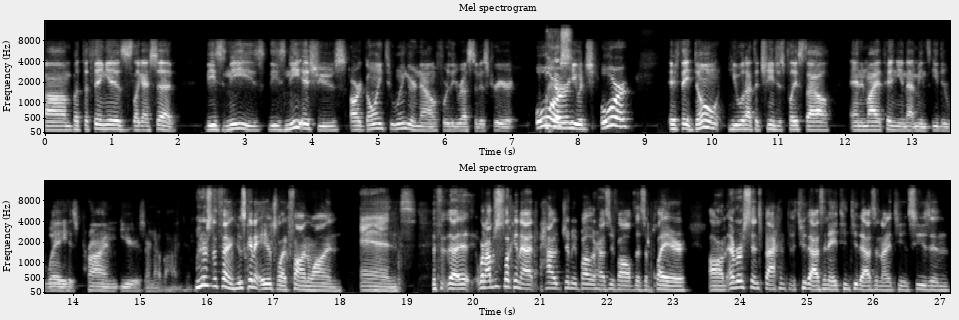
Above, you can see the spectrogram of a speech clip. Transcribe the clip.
Um, but the thing is, like I said, these knees, these knee issues are going to linger now for the rest of his career. Or he would, or if they don't, he will have to change his play style. And in my opinion, that means either way, his prime years are now behind him. Here's the thing: he's gonna age like fine wine, and the, the, when I'm just looking at how Jimmy Butler has evolved as a player, um, ever since back into the 2018-2019 season,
